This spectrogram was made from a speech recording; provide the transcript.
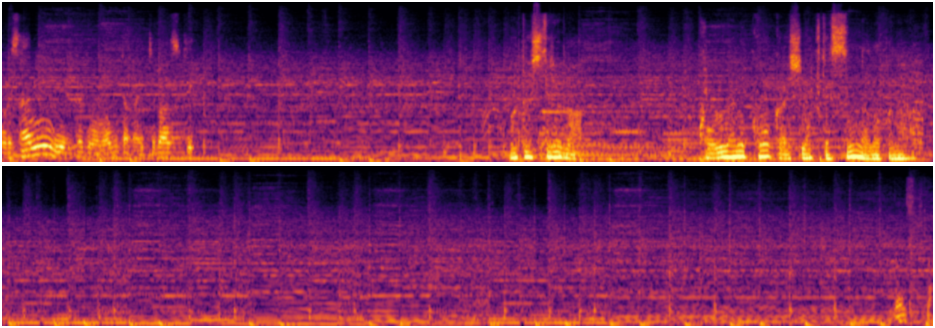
俺3人でいる時ののび太が一番好き。渡してればこんなに後悔しなくて済んだのかな。大好きだ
